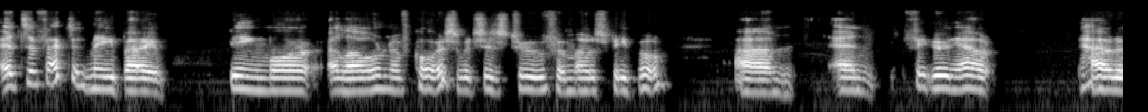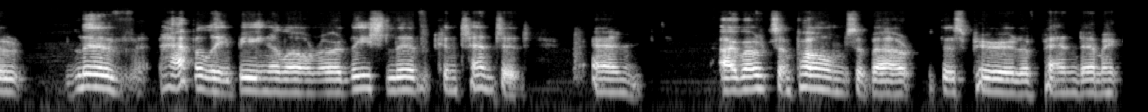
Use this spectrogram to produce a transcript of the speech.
it's affected me by being more alone, of course, which is true for most people, um, and figuring out how to live happily being alone or at least live contented. And I wrote some poems about this period of pandemic.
